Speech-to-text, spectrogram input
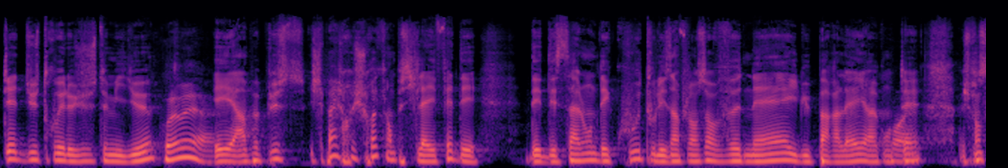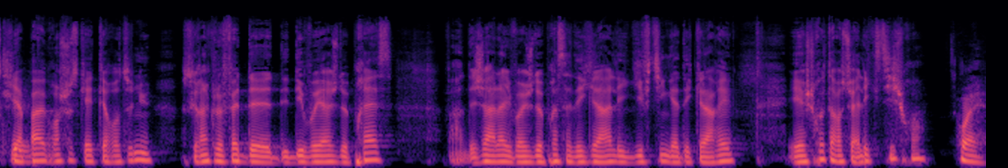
peut-être dû trouver le juste milieu. Ouais, ouais. et un peu plus je sais pas je crois, je crois qu'en plus il avait fait des des, des salons d'écoute où les influenceurs venaient il lui parlait il racontait Ouais. je pense qu'il n'y a pas grand chose qui a été retenu. Parce que rien que le fait des, des, des voyages de presse enfin déjà là les voyages de presse à déclarer les giftings à déclarer. Et je crois que t'as reçu Alexis je crois. Ouais.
